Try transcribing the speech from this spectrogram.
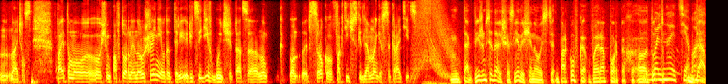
начался. Поэтому, в общем, повторное нарушение, вот этот ре- рецидив будет считаться, ну, он, этот срок фактически для многих сократится. Так, движемся дальше. Следующая новость. Парковка в аэропортах. Э, тут- Больная тема. Да,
